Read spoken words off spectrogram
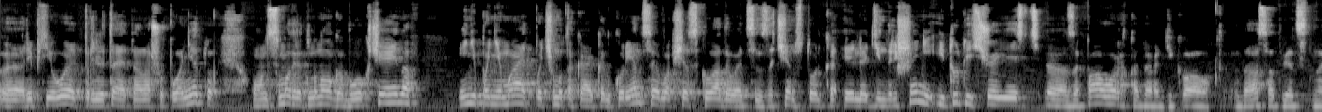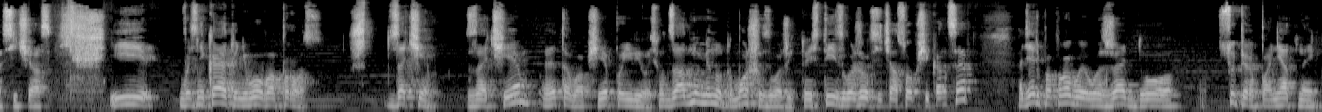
Э, рептилоид прилетает на нашу планету, он смотрит много блокчейнов и не понимает, почему такая конкуренция вообще складывается, зачем столько L1 решений. И тут еще есть э, The Power, который Decloud, да, соответственно, сейчас. И возникает у него вопрос, зачем? Зачем это вообще появилось? Вот за одну минуту можешь изложить. То есть ты изложил сейчас общий концепт, а теперь попробуй его сжать до супер понятной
